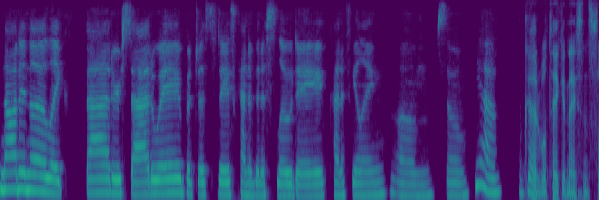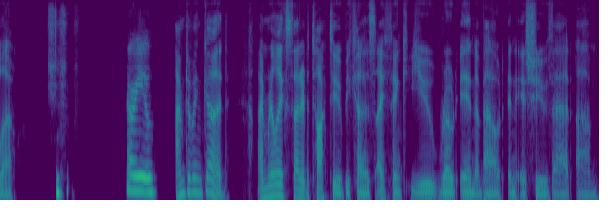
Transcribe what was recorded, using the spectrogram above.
not in a like bad or sad way, but just today's kind of been a slow day kind of feeling. Um, so yeah. Good. We'll take it nice and slow. How are you? I'm doing good. I'm really excited to talk to you because I think you wrote in about an issue that um,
